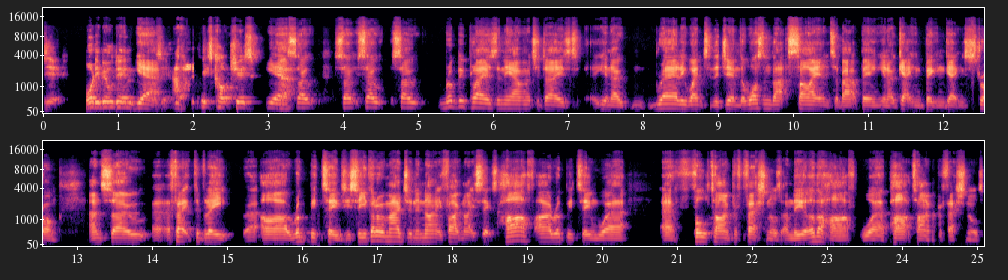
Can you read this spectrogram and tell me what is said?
it bodybuilding? Yeah. Is it athletics coaches? Yeah. yeah. So, so, so, so rugby players in the amateur days, you know, rarely went to the gym. There wasn't that science about being, you know, getting big and getting strong. And so uh, effectively, uh, our rugby teams, you see, you've got to imagine in 95, 96, half our rugby team were uh, full time professionals and the other half were part time professionals.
